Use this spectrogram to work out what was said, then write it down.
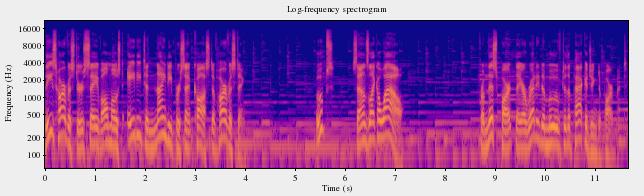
These harvesters save almost 80 to 90% cost of harvesting. Oops, sounds like a wow. From this part, they are ready to move to the packaging department.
